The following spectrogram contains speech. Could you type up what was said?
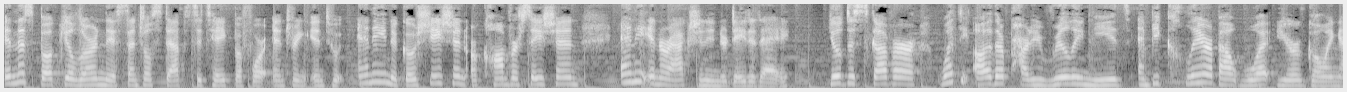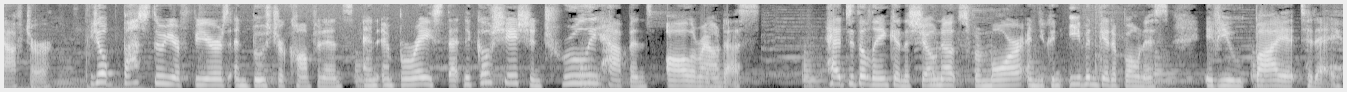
In this book, you'll learn the essential steps to take before entering into any negotiation or conversation, any interaction in your day to day. You'll discover what the other party really needs and be clear about what you're going after. You'll bust through your fears and boost your confidence and embrace that negotiation truly happens all around us. Head to the link in the show notes for more, and you can even get a bonus if you buy it today.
